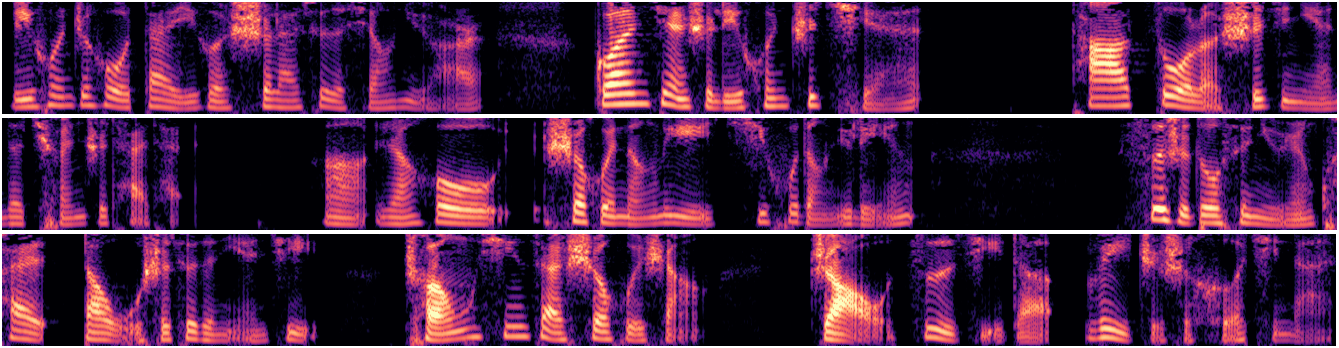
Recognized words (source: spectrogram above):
离婚之后带一个十来岁的小女儿。关键是离婚之前，她做了十几年的全职太太，啊，然后社会能力几乎等于零。四十多岁女人快到五十岁的年纪，重新在社会上找自己的位置是何其难。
